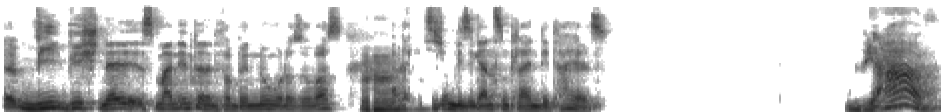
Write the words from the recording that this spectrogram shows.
Äh, wie, wie schnell ist meine Internetverbindung oder sowas. Mhm. Aber da geht es nicht um diese ganzen kleinen Details. Ja,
